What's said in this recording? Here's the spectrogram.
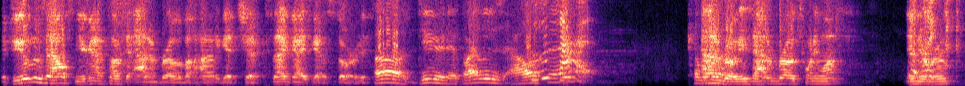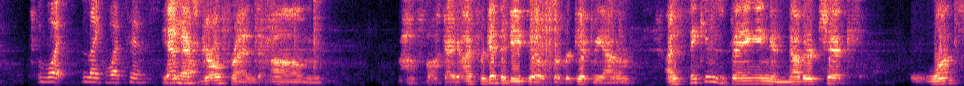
If you lose Allison, you're going to have to talk to Adam Bro about how to get chicks. That guy's got stories. Oh, dude, if I lose Allison, Who's that? come Adam on. Bro, he's Adam Bro 21 in But, your like, room. What? Like, what's his? He had an ex-girlfriend. Um, oh fuck, I, I forget the details, so forgive me, Adam. I think he was banging another chick once,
